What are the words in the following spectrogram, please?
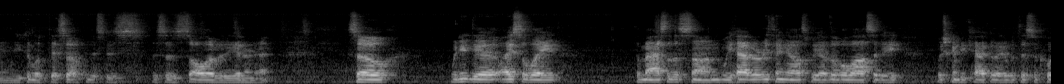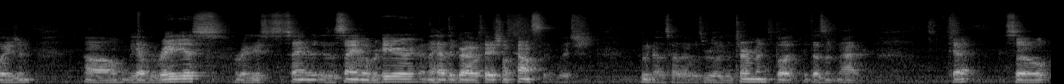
mean, you can look this up. This is this is all over the internet. So we need to isolate the mass of the sun. We have everything else. We have the velocity, which can be calculated with this equation. Uh, we have the radius. Radius is the, same, is the same over here, and they have the gravitational constant, which who knows how that was really determined, but it doesn't matter. Okay, so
